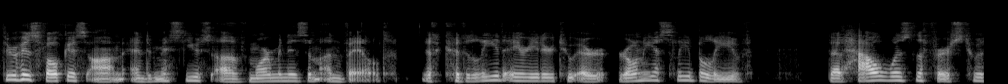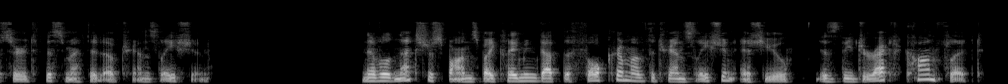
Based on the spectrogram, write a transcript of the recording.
Through his focus on and misuse of Mormonism Unveiled, it could lead a reader to erroneously believe that Howe was the first to assert this method of translation. Neville next responds by claiming that the fulcrum of the translation issue is the direct conflict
